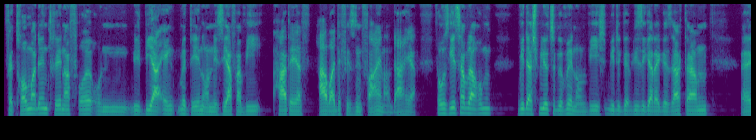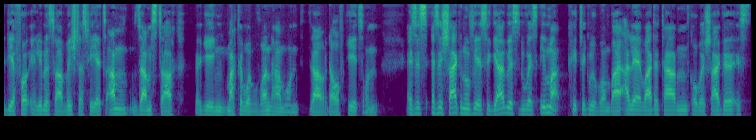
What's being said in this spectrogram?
vertrauen wir den Trainer voll und wie er eng mit denen und ich sehe einfach, wie hart er arbeitet für diesen Verein. Und daher, für uns geht es aber darum, wieder Spiele zu gewinnen. Und wie, ich, wie, wie Sie gerade gesagt haben, äh, die Erfolgserlebnis war wichtig, dass wir jetzt am Samstag gegen Magdeburg gewonnen haben und da, darauf geht's. Und es ist, es ist Schalke nur für es egal wie es, du wirst immer Kritik bekommen, weil alle erwartet haben, glaube Schalke ist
